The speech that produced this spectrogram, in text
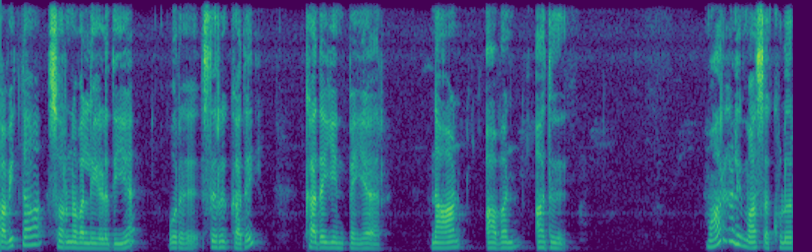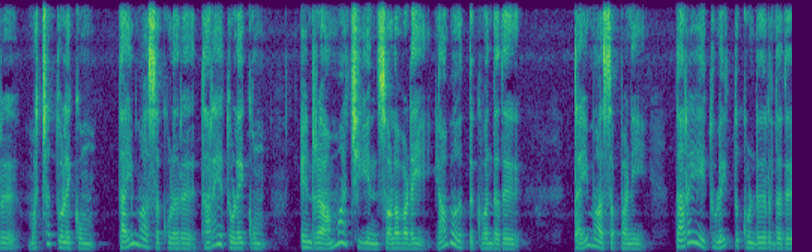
கவிதா சொர்ணவல்லி எழுதிய ஒரு சிறுகதை கதையின் பெயர் நான் அவன் அது மார்கழி மாச குளிரு மச்சத்துளைக்கும் தை மாச குளிரு தரையை துளைக்கும் என்ற அம்மாச்சியின் சொலவடை ஞாபகத்துக்கு வந்தது. தை மாச பனி தரையை துளைத்து கொண்டு இருந்தது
